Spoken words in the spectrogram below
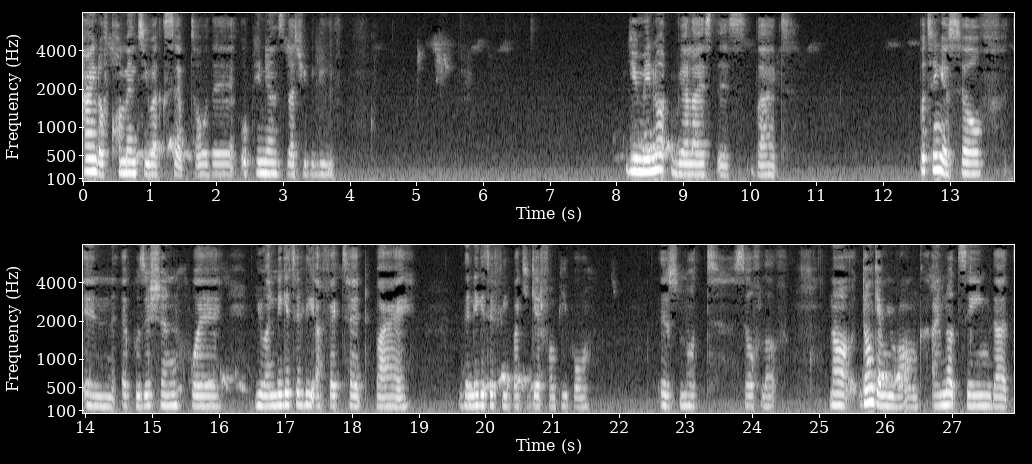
kind of comments you accept or the opinions that you believe. You may not realize this, but putting yourself in a position where you are negatively affected by the negative feedback you get from people is not self love. Now, don't get me wrong, I'm not saying that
